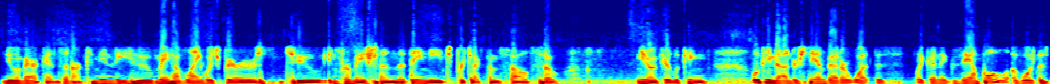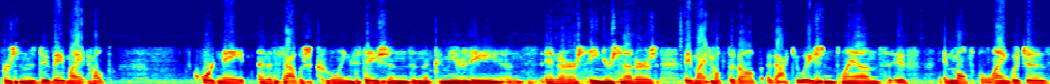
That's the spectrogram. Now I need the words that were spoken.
new Americans in our community who may have language barriers to information that they need to protect themselves. So, you know, if you're looking looking to understand better what this, like an example of what this person would do, they might help coordinate and establish cooling stations in the community and in our senior centers. They might help develop evacuation plans if in multiple languages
